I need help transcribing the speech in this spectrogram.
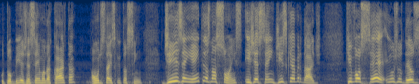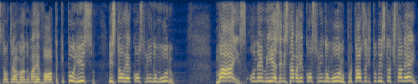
o Tobias, Gesem manda a carta, onde está escrito assim: Dizem entre as nações, e Gesem diz que é verdade, que você e os judeus estão tramando uma revolta, que por isso estão reconstruindo o muro. Mas o Neemias ele estava reconstruindo o muro por causa de tudo isso que eu te falei.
